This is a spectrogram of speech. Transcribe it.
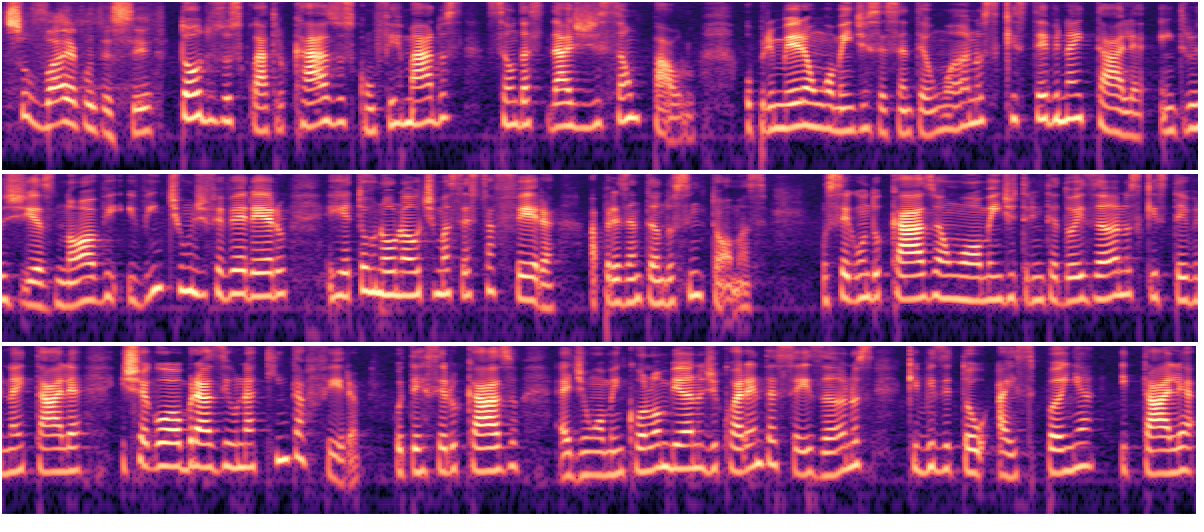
isso vai acontecer. Todos os quatro casos confirmados são da cidade de São Paulo. O primeiro é um homem de 61 anos que esteve na Itália entre os dias 9 e 21 de fevereiro e retornou na última sexta-feira, apresentando sintomas. O segundo caso é um homem de 32 anos que esteve na Itália e chegou ao Brasil na quinta-feira. O terceiro caso é de um homem colombiano de 46 anos que visitou a Espanha, Itália,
